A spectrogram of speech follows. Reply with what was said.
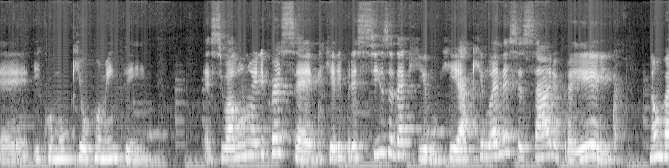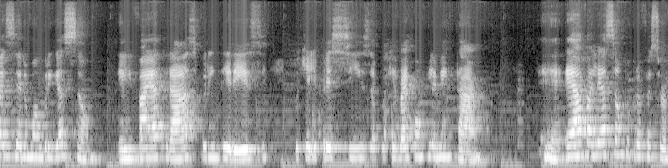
é, e como que eu comentei. É, se o aluno ele percebe que ele precisa daquilo, que aquilo é necessário para ele, não vai ser uma obrigação. Ele vai atrás por interesse, porque ele precisa, porque vai complementar. É, é a avaliação que o professor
